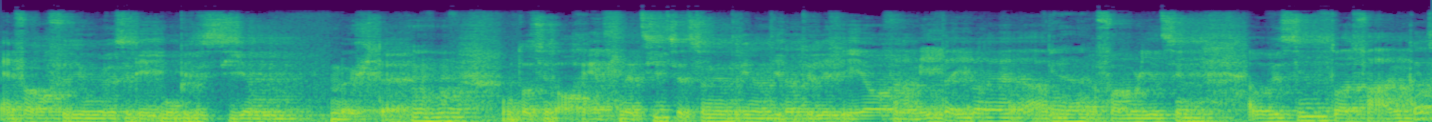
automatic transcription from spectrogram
einfach auch für die Universität mobilisieren möchte. Mhm. Und da sind auch einzelne Zielsetzungen drinnen, die natürlich eher auf einer ja. formuliert sind. Aber wir sind dort verankert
